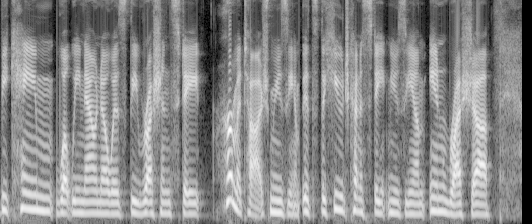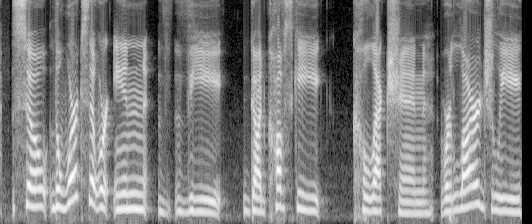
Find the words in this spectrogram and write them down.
became what we now know as the Russian State Hermitage Museum. It's the huge kind of state museum in Russia. So the works that were in the Gotzkowsky collection were largely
